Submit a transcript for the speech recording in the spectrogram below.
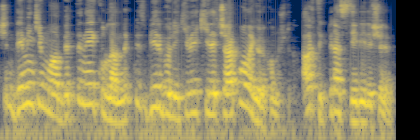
Şimdi deminki muhabbette neyi kullandık? Biz 1 bölü 2 ve 2 ile çarpı ona göre konuştuk. Artık biraz serileşelim.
